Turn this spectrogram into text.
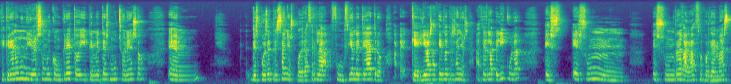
que crean un universo muy concreto y te metes mucho en eso. Em, después de tres años poder hacer la función de teatro eh, que llevas haciendo tres años, hacer la película, es, es, un, es un regalazo, porque además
